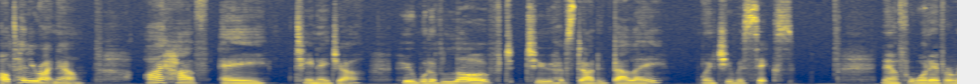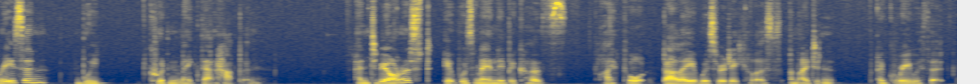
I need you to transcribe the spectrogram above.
I'll tell you right now, I have a teenager who would have loved to have started ballet when she was six. Now, for whatever reason, we couldn't make that happen. And to be honest, it was mainly because I thought ballet was ridiculous and I didn't agree with it.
